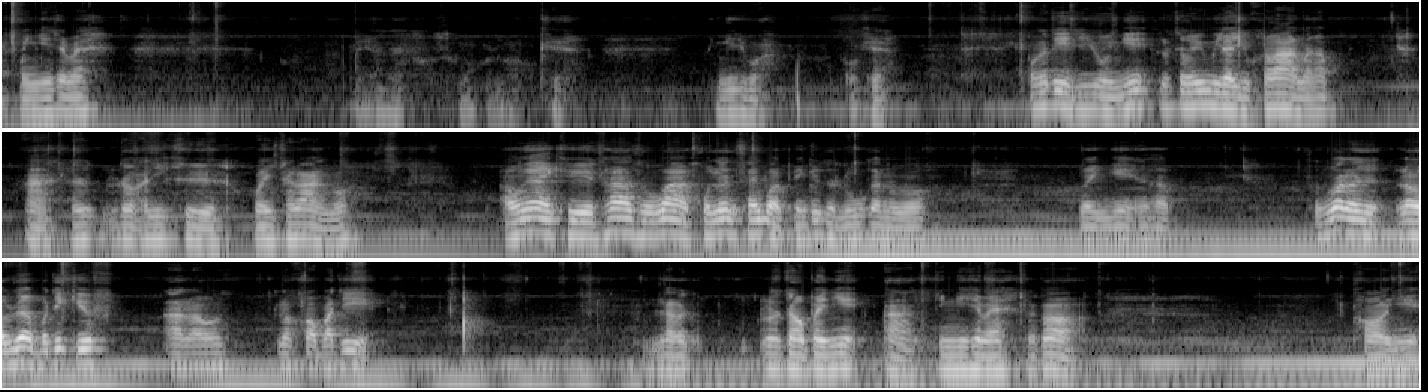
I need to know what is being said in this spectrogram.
กอย่างนี้ใช่ไหมโอเคอย่างนี้ดีกว่าโอเคปกติจะอยู่อย่างนี้แล้วจะไม่มีอะไรอยู่ข้างล่างนะครับ อ่าแล้วอันนี้คือไว้ข้างล่างเนาะเอาง่ายคือถ้าสมมติว่าคนเล่นไซบอร์ดเป็นก็จะรู้กันเนาะอะไรเงี้ยนะครับสมมติว่าเราเราเลือกบัตตี้กิฟต์อ่าเราเราขอบัตตี้เรา เราจะเอาไปนี่อ่าอย่างนี้ใช่ไหมแล้วก็คออย่างนี้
